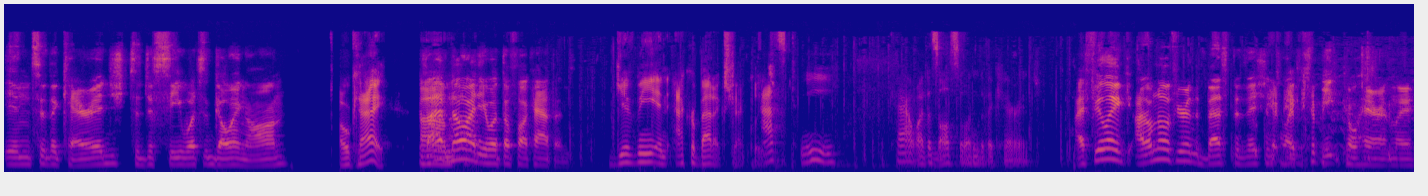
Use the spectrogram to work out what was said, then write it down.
into the carriage to just see what's going on. Okay. 'Cause I have Um, no idea what the fuck happened. Give me an acrobatics check, please. Ask me. Cow is also under the carriage. I feel like I don't know if you're in the best position to like speak coherently.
